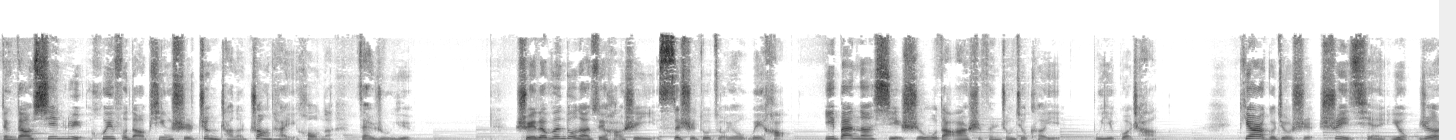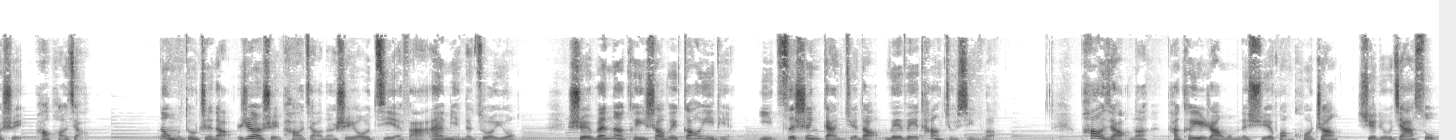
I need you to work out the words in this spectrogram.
等到心率恢复到平时正常的状态以后呢，再入浴。水的温度呢，最好是以四十度左右为好。一般呢，洗十五到二十分钟就可以，不宜过长。第二个就是睡前用热水泡泡脚。那我们都知道，热水泡脚呢是有解乏安眠的作用，水温呢可以稍微高一点，以自身感觉到微微烫就行了。泡脚呢，它可以让我们的血管扩张，血流加速。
